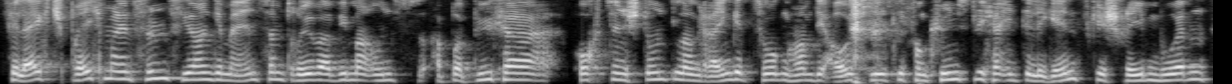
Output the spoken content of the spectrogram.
Vielleicht sprechen wir in fünf Jahren gemeinsam drüber, wie wir uns ein paar Bücher 18 Stunden lang reingezogen haben, die ausschließlich von künstlicher Intelligenz geschrieben wurden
